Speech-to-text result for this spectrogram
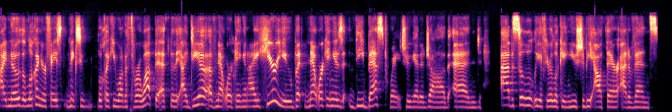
I know the look on your face makes you look like you want to throw up at the idea of networking. And I hear you, but networking is the best way to get a job. And absolutely, if you're looking, you should be out there at events,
